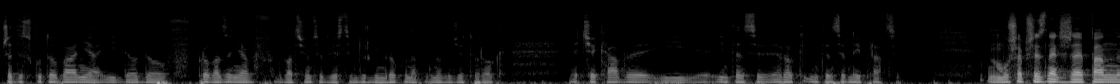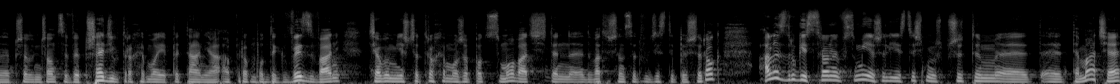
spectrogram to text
przedyskutowania i do, do wprowadzenia w 2022 roku. Na pewno będzie to rok ciekawy i intensyw, rok intensywnej pracy. Muszę przyznać, że pan przewodniczący wyprzedził trochę moje pytania a propos mhm. tych wyzwań. Chciałbym jeszcze trochę może podsumować ten 2021 rok, ale z drugiej strony, w sumie, jeżeli jesteśmy już przy tym e, temacie,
